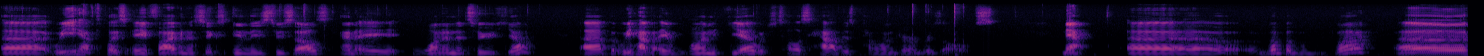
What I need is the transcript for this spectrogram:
uh, we have to place a 5 and a 6 in these two cells, and a 1 and a 2 here. Uh, but we have a 1 here, which tells us how this palindrome resolves. Now, uh, uh,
